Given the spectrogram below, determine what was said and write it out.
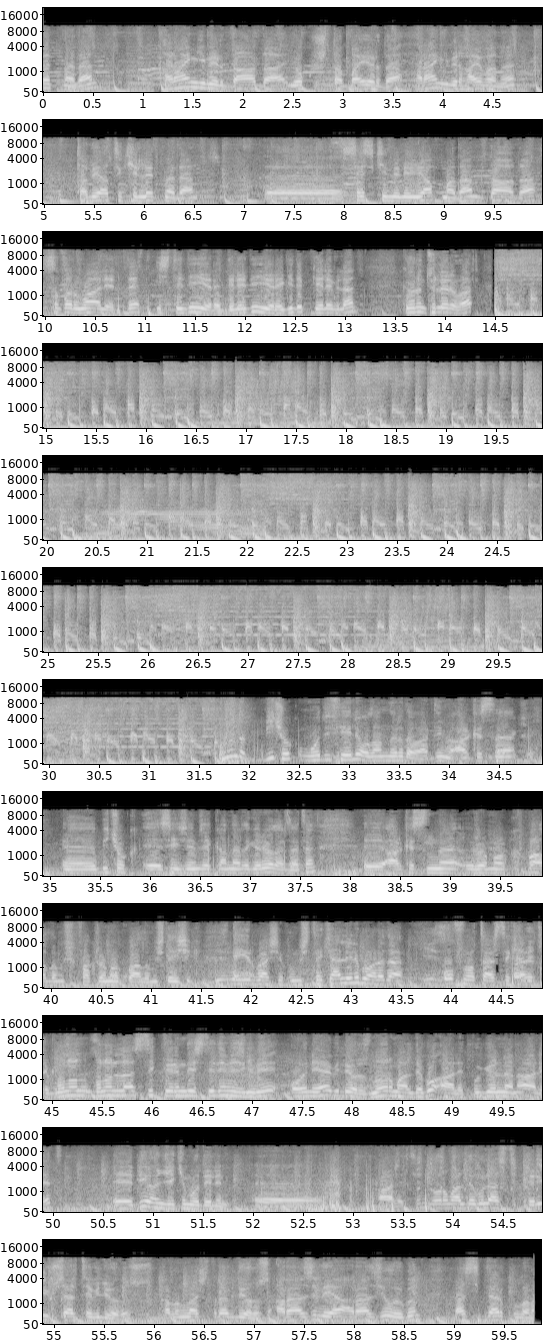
gözetmeden herhangi bir dağda, yokuşta, bayırda herhangi bir hayvanı tabiatı kirletmeden eee, ses kirliliği yapmadan dağda sıfır maliyetle istediği yere, dilediği yere gidip gelebilen görüntüleri var. Bunun da birçok modifiyeli olanları da var değil mi? Arkasına e, birçok e, seyircilerimiz ekranlarda görüyorlar zaten. E, arkasına römork bağlamış, ufak römork bağlamış, değişik airbrush yapılmış. Tekerleri bu arada off-road tarz tekerler Tabii ki bunun bunun lastiklerinde istediğimiz gibi oynayabiliyoruz. Normalde bu alet, bu görünen alet e, bir önceki modelin e, aleti. Normalde bu lastikleri yükseltebiliyoruz, kalınlaştırabiliyoruz. Arazi veya araziye uygun lastikler kullanabiliyoruz.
